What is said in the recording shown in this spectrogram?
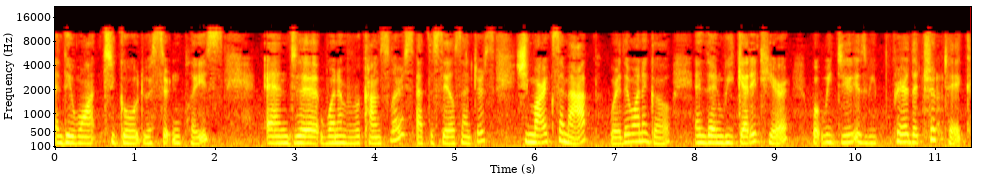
and they want to go to a certain place, and uh, one of our counselors at the sales centers, she marks a map where they want to go, and then we get it here. What we do is we prepare the TripTik,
